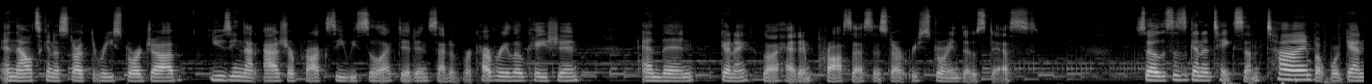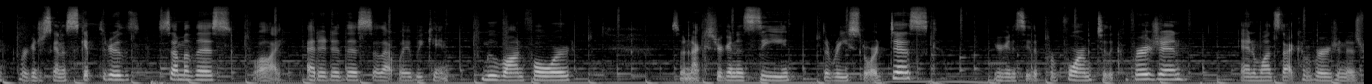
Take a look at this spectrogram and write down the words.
And now it's gonna start the restore job using that Azure proxy we selected instead of recovery location. And then gonna go ahead and process and start restoring those disks. So this is gonna take some time, but we're, again, we're just gonna skip through some of this while I edited this so that way we can move on forward. So next you're gonna see the restored disk. You're gonna see the perform to the conversion. And once that conversion is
